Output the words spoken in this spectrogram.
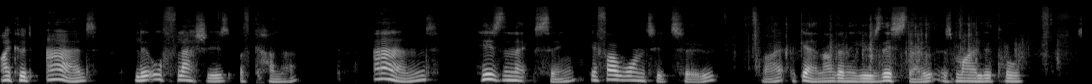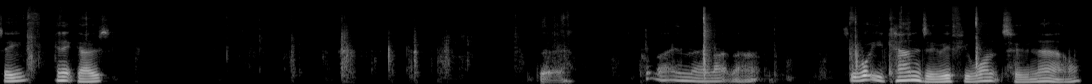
I could add little flashes of colour. And here's the next thing. If I wanted to, right, again, I'm going to use this though as my little, see, in it goes. There, put that in there like that. See, what you can do if you want to now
